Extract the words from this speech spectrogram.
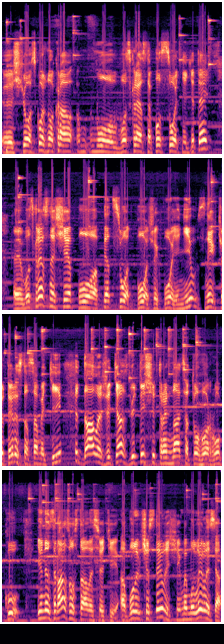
е, що з кожного краму воскресне по сотні дітей. Е, Воскресне ще по 500 божих воїнів, з них 400 саме ті дали життя з 2013 року. І не зразу стали святі, а були в чистилищі. І ми молилися,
